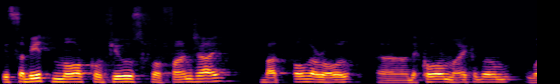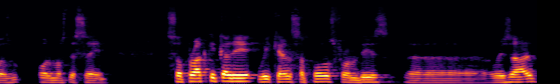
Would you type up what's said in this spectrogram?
It's a bit more confused for fungi, but overall, uh, the core microbiome was almost the same. So practically, we can suppose from this uh, result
